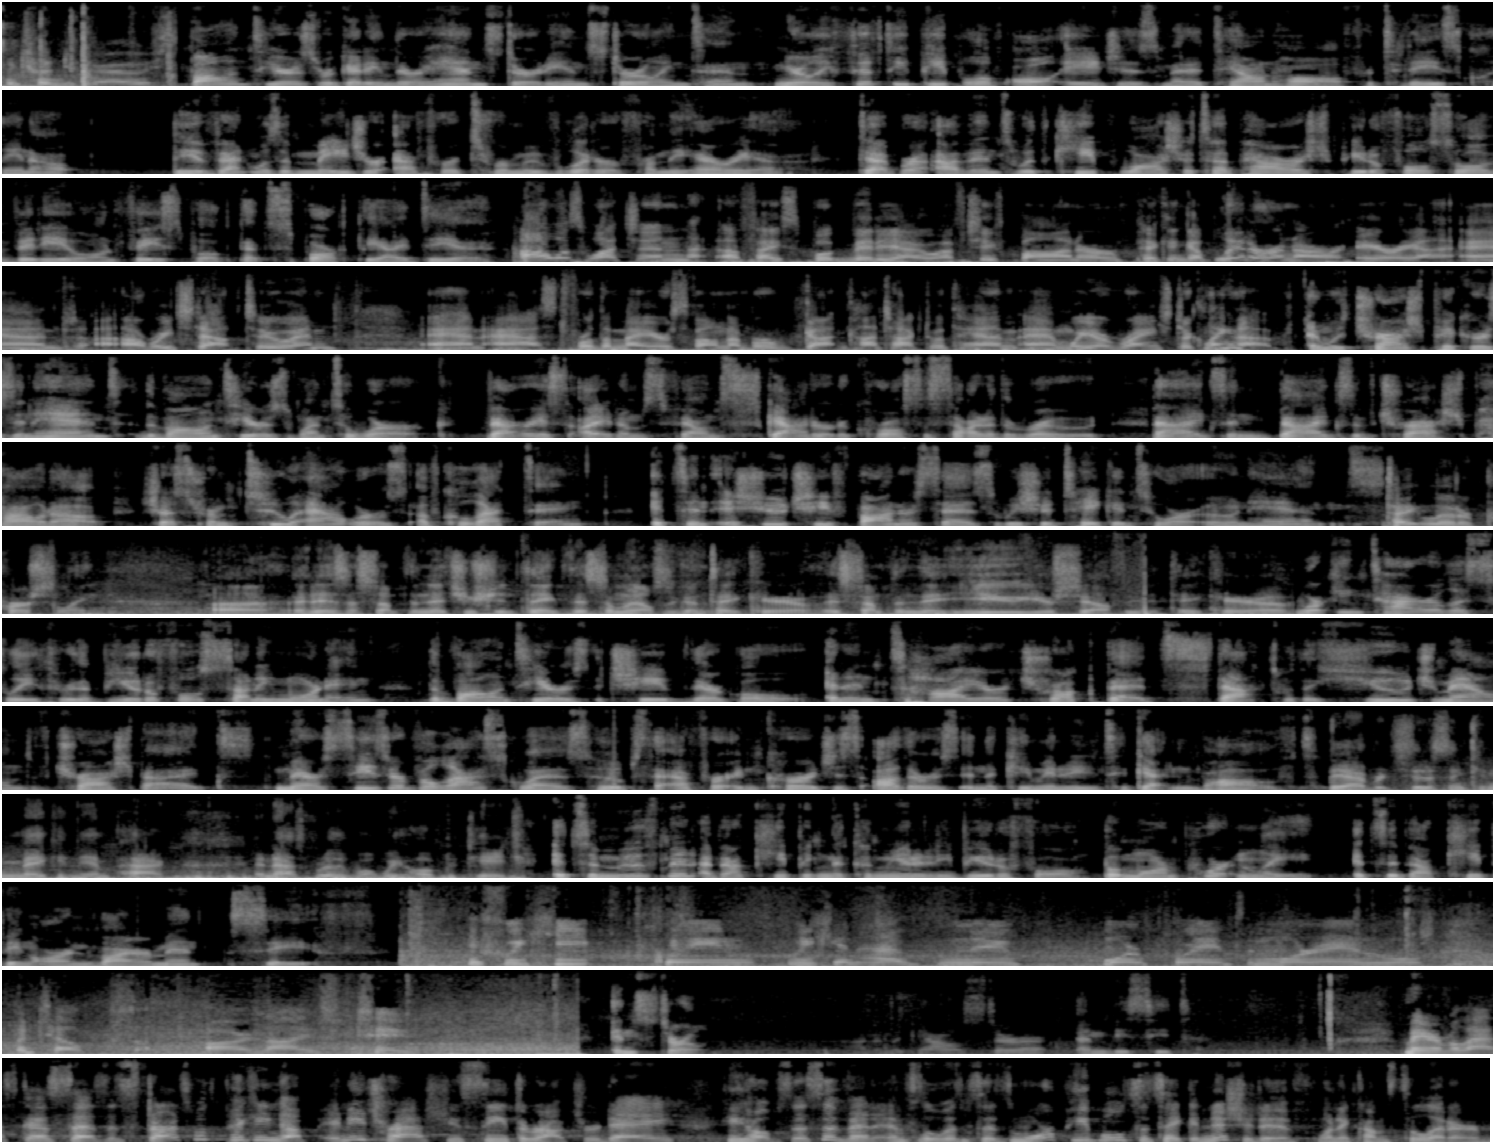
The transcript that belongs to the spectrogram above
which was gross. Volunteers were getting their hands dirty in Sterlington. Nearly 50 people of all ages met at Town Hall for today's cleanup. The event was a major effort to remove litter from the area. Deborah Evans with Keep Ouachita Parish Beautiful saw a video on Facebook that sparked the idea. I was watching a Facebook video of Chief Bonner picking up litter in our area, and I reached out to him and asked for the mayor's phone number, got in contact with him, and we arranged a cleanup. And with trash pickers in hand, the volunteers went to work. Various items found scattered across the side of the road. Bags and bags of trash piled up just from two hours of collecting. It's an issue Chief Bonner says we should take into our own hands. Take litter personally. Uh, it isn't something that you should think that someone else is going to take care of. It's something that you yourself need to take care of. Working tirelessly through the beautiful sunny morning, the volunteers achieved their goal. An entire truck bed stacked with a huge mound of trash bags. Mayor Cesar Velasquez hopes the effort encourages others in the community to get involved. The average citizen can make an impact, and that's really what we hope to teach. It's a movement about keeping the community beautiful, but more importantly, it's about keeping our environment safe. If we keep clean, we can have new, more plants and more animals, which helps our lives too. In Sterling, Anna McAllister, NBC 10. Mayor Velasquez says it starts with picking up any trash you see throughout your day. He hopes this event influences more people to take initiative when it comes to litter.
